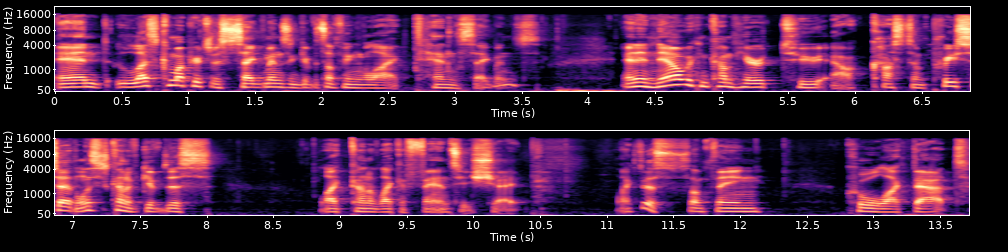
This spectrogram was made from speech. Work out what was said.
And let's come up here to the segments and give it something like 10 segments. And then now we can come here to our custom preset and let's just kind of give this like kind of like a fancy shape like this, something cool like that.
